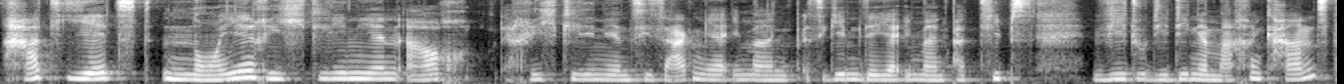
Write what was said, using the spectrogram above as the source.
hat jetzt neue Richtlinien auch Richtlinien. Sie sagen ja immer, sie geben dir ja immer ein paar Tipps, wie du die Dinge machen kannst.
